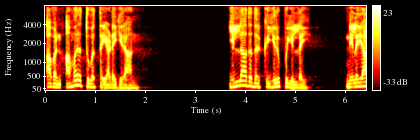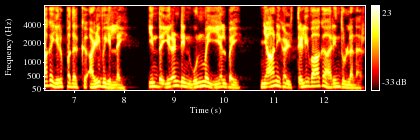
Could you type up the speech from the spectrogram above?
அவன் அமரத்துவத்தை அடைகிறான். இல்லாததற்கு இருப்பு இல்லை. நிலையாக இருப்பதற்கு அழிவு இல்லை. இந்த இரண்டின் உண்மை இயல்பை ஞானிகள் தெளிவாக அறிந்துள்ளனர்.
